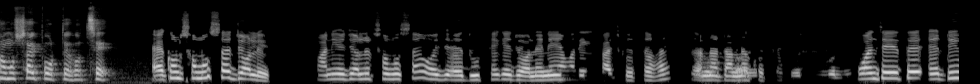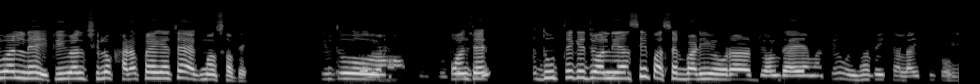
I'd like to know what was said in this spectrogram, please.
সমস্যায় পড়তে হচ্ছে। এখন সমস্যা জলের পানীয় জলের সমস্যা ওই দূর থেকে জল এনে আমাদের কাজ করতে হয় রান্না টান্না করতে হয়। পঞ্চায়েতে টিউবওয়েল নেই টিউবওয়েল ছিল খারাপ হয়ে গেছে এক মাস হবে। কিন্তু পঞ্চায়েত দূর থেকে জল নিয়ে আসি পাশের বাড়ি ওরা জল দেয় আমাকে ওইভাবেই চালাই কি করব?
